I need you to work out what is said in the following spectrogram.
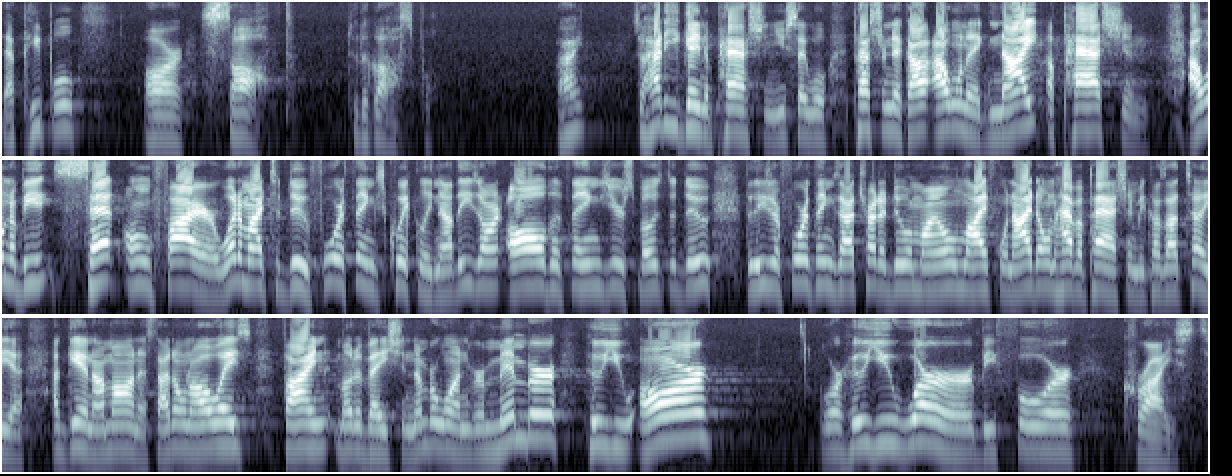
that people are soft to the gospel, right? So, how do you gain a passion? You say, Well, Pastor Nick, I, I want to ignite a passion. I want to be set on fire. What am I to do? Four things quickly. Now, these aren't all the things you're supposed to do, but these are four things I try to do in my own life when I don't have a passion because I tell you, again, I'm honest, I don't always find motivation. Number one, remember who you are or who you were before Christ.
